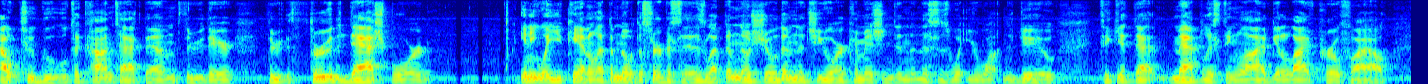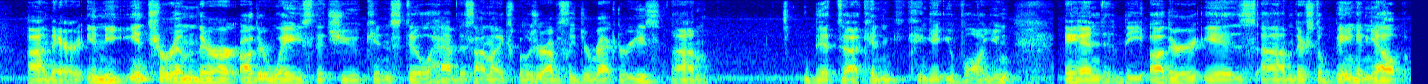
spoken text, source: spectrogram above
out to Google to contact them through their through through the dashboard any way you can and let them know what the service is let them know show them that you are commissioned and then this is what you're wanting to do to get that map listing live get a live profile on there. In the interim there are other ways that you can still have this online exposure obviously directories um, that uh, can can get you volume. And the other is um, there's still Bing and Yelp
